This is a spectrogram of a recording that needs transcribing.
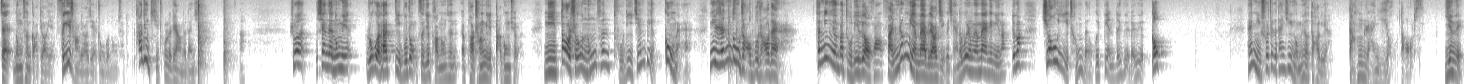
在农村搞调研，非常了解中国农村。他就提出了这样的担心啊，说现在农民如果他地不种，自己跑农村呃跑城里打工去了。你到时候农村土地兼并购买，你人都找不着的，他宁愿把土地撂荒，反正也卖不了几个钱，他为什么要卖给你呢？对吧？交易成本会变得越来越高。哎，你说这个担心有没有道理啊？当然有道理，因为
